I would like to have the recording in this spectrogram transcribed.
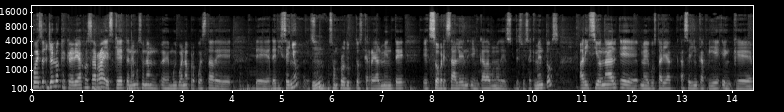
Pues yo lo que creería, José Ra, es que tenemos una eh, muy buena propuesta de, de- de diseño. Un- Mm. Son productos que realmente eh, sobresalen en cada uno de, su- de sus segmentos. Adicional, eh, me gustaría hacer hincapié en que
